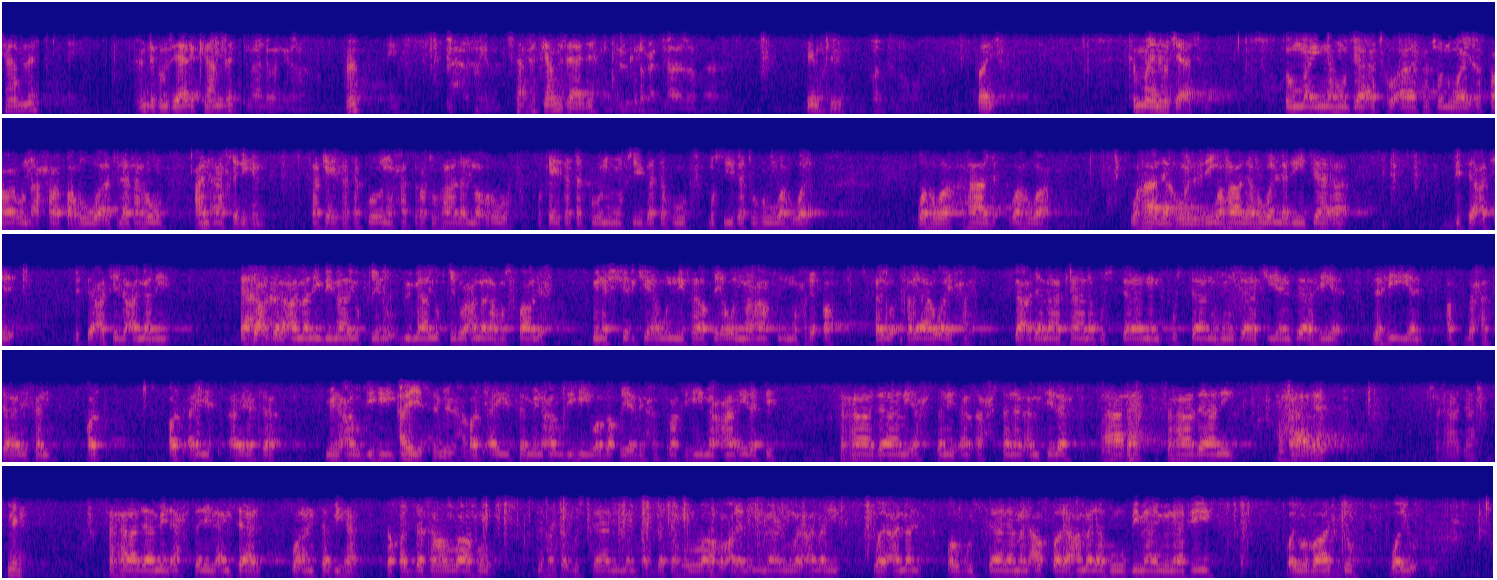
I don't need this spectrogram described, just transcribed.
كاملة؟ عندكم زيادة كاملة؟ ها؟ صفحة كم زيادة. يمكن. طيب. ثم إنه جاءت ثم إنه جاءته آفة وإعصار أحرقه وأتلفه عن آخرهم. فكيف تكون حسرة هذا المغرور؟ وكيف تكون مصيبته مصيبته وهو وهو هذا وهو وهذا هو الذي وهذا هو الذي جاء بسعة بسعة العمل بعد العمل بما يبطل بما يبطل عمله الصالح من الشرك أو النفاق أو المعاصي المحرقة. في فيا ويحه بعدما كان بستانا بستانه زاكيا زاهيا زهيا أصبح تالفا قد قد أيس, أيس من عوده أيس من عود قد أيس من عوده وبقي بحسرته مع عائلته. فهذان أحسن أحسن الأمثلة. هذا فهذان هذا فهذا من؟ فهذا من أحسن الأمثال. وأنسبها فقد ذكر الله صفة بستان من ثبته الله على الإيمان والعمل والعمل وبستان من أبطل عمله بما ينافيه ويضاده وي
